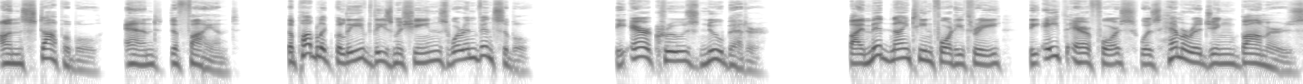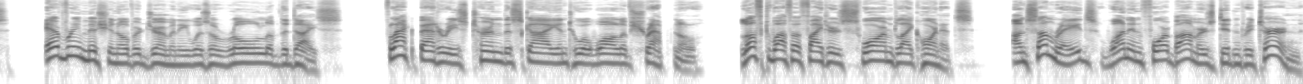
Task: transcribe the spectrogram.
unstoppable and defiant. The public believed these machines were invincible. The air crews knew better. By mid-1943, the 8th Air Force was hemorrhaging bombers, Every mission over Germany was a roll of the dice. Flak batteries turned the sky into a wall of shrapnel. Luftwaffe fighters swarmed like hornets. On some raids, one in four bombers didn't return.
